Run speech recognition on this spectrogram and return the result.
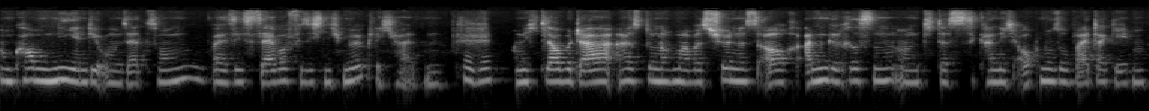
und kommen nie in die Umsetzung, weil sie es selber für sich nicht möglich halten. Mhm. Und ich glaube, da hast du noch mal was Schönes auch angerissen und das kann ich auch nur so weitergeben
